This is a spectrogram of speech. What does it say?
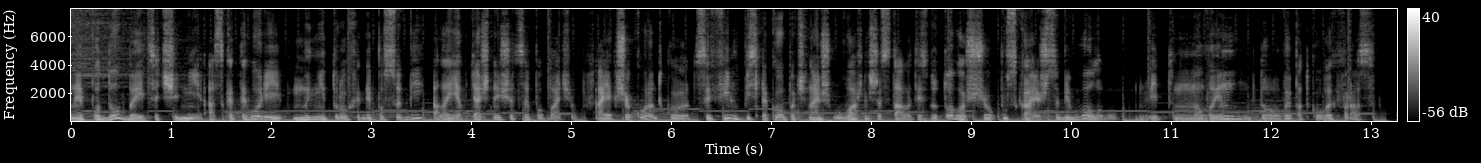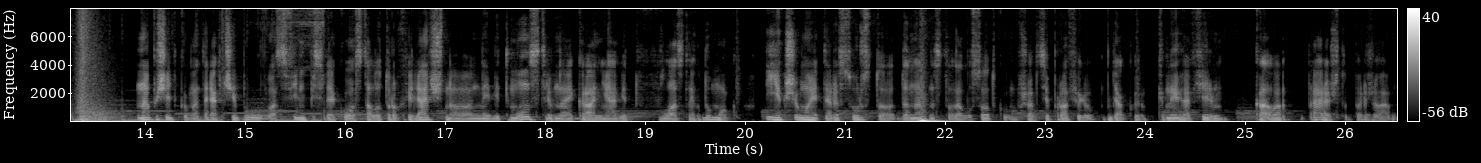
не подобається чи ні, а з категорії мені трохи не по собі, але я вдячний, що це побачив. А якщо коротко, це фільм, після кого починаєш уважніше ставитись до того, що пускаєш собі в голову від новин до випадкових фраз. Напишіть в коментарях, чи був у вас фільм, після якого стало трохи лячно не від монстрів на екрані, а від власних думок. І якщо маєте ресурс, то донат на сталеву сотку в шапці профілю. Дякую. Книга, фільм, кава, Та решту переживаємо.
